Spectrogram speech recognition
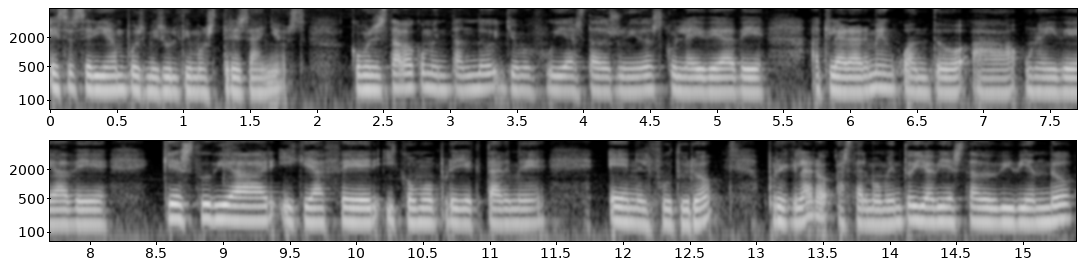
esos serían pues mis últimos tres años. Como os estaba comentando, yo me fui a Estados Unidos con la idea de aclararme en cuanto a una idea de qué estudiar y qué hacer y cómo proyectarme en el futuro. Porque claro, hasta el momento yo había estado viviendo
